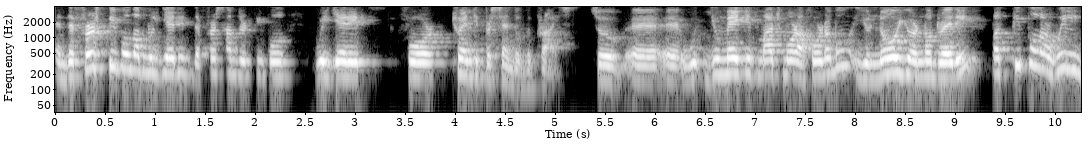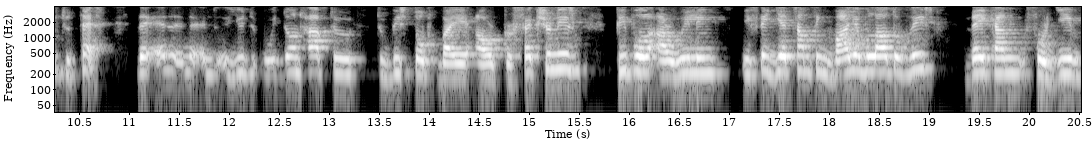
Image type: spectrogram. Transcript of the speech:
And the first people that will get it, the first 100 people will get it for 20% of the price. So uh, uh, you make it much more affordable. You know you're not ready, but people are willing to test. The, uh, you, we don't have to, to be stopped by our perfectionism. People are willing, if they get something valuable out of this, they can forgive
